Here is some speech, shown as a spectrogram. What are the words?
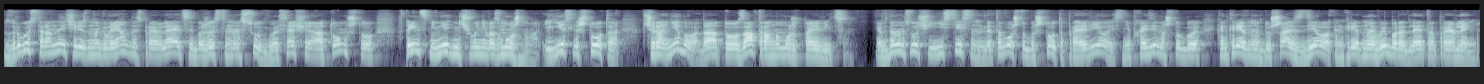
С другой стороны, через многовариантность проявляется и божественная суть, гласящая о том, что в принципе нет ничего невозможного. И если что-то вчера не было, да, то завтра оно может появиться. И в данном случае, естественно, для того, чтобы что-то проявилось, необходимо, чтобы конкретная душа сделала конкретные выборы для этого проявления.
